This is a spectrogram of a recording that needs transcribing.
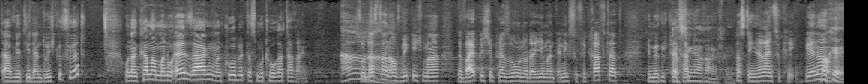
da wird die dann durchgeführt. Und dann kann man manuell sagen, man kurbelt das Motorrad da rein. Ah. Sodass dann auch wirklich mal eine weibliche Person oder jemand, der nicht so viel Kraft hat, die Möglichkeit Das hat, Ding da das Ding da reinzukriegen. Genau. Okay,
